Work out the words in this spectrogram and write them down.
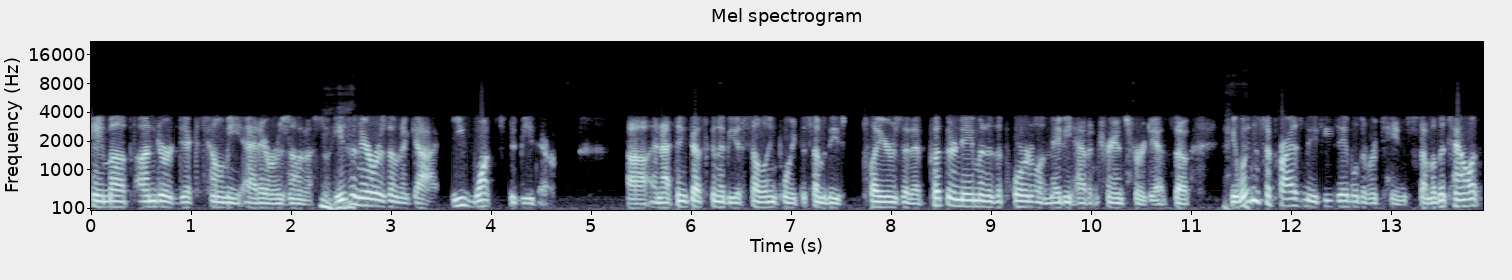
came up under Dick Tomey at Arizona, so mm-hmm. he's an Arizona guy. He wants to be there, uh, and I think that's going to be a selling point to some of these players that have put their name into the portal and maybe haven't transferred yet. So it wouldn't surprise me if he's able to retain some of the talent.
